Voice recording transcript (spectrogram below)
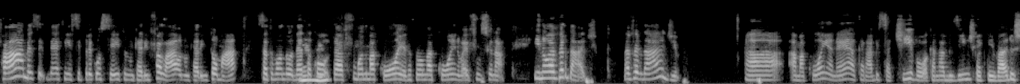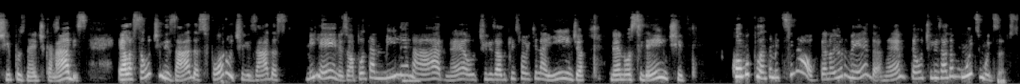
falam, ah, mas né, tem esse preconceito, não querem falar, ou não querem tomar, está tomando, né, tá uhum. tá, tá fumando maconha, tá tomando maconha, não vai funcionar. E não é verdade. Na verdade, a, a maconha, né, a cannabis sativa ou a cannabis índica, que tem vários tipos, né, de cannabis, elas são utilizadas, foram utilizadas milênios, é uma planta milenar, né, utilizada principalmente na Índia, né, no Ocidente, como planta medicinal, até na Ayurveda, né, então utilizada há muitos, muitos anos.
